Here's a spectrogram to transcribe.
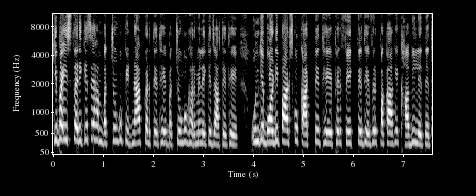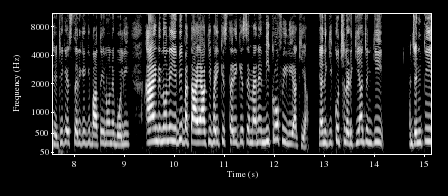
कि भाई इस तरीके से हम बच्चों को किडनैप करते थे, बच्चों को घर में लेके जाते थे, उनके बॉडी पार्ट्स को काटते थे, फिर फेंकते थे, फिर पका के खा भी लेते थे, ठीक है? इस तरीके की बातें इन्होंने बोली। एंड इन्होंने ये भी बताया कि भाई किस तरीके से मैंने निक्रोफीलिया किया। यानी कि कुछ लड़कियाँ जिनकी जिनकी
